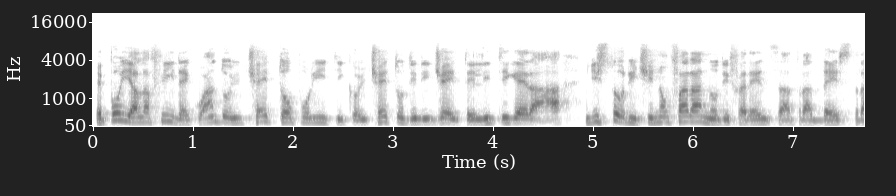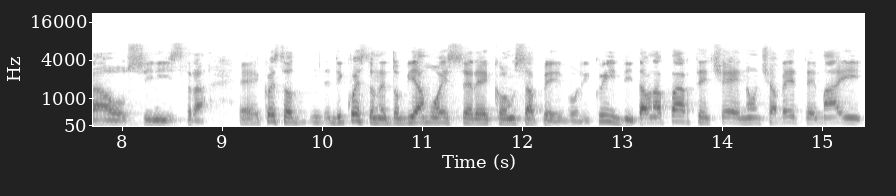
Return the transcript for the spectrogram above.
e poi alla fine quando il ceto politico, il ceto dirigente litigherà, gli storici non faranno differenza tra destra o sinistra. Eh, questo, di questo ne dobbiamo essere consapevoli. Quindi da una parte c'è non ci avete mai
